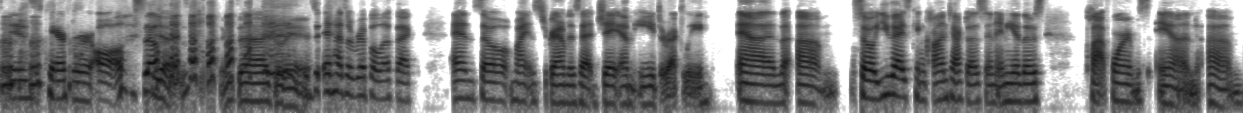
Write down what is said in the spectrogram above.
is care for all. So yes, exactly. it has a ripple effect, and so my Instagram is at jme directly, and um, so you guys can contact us in any of those platforms and um,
